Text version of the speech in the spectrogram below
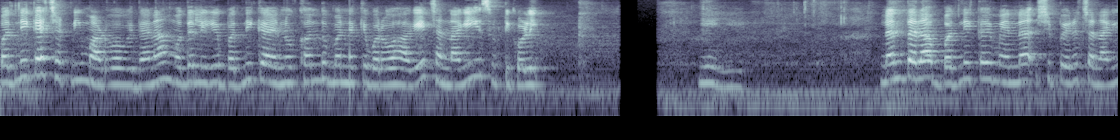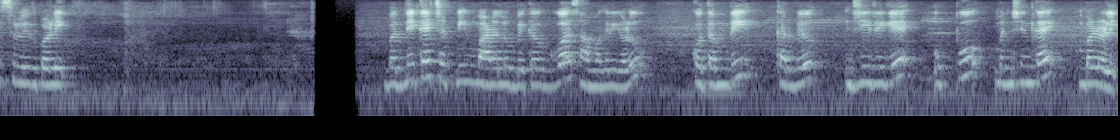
ಬದ್ನಿಕಾಯಿ ಚಟ್ನಿ ಮಾಡುವ ವಿಧಾನ ಮೊದಲಿಗೆ ಬದ್ನಿಕಾಯನ್ನು ಕಂದು ಬಣ್ಣಕ್ಕೆ ಬರುವ ಹಾಗೆ ಚೆನ್ನಾಗಿ ಸುಟ್ಟಿಕೊಳ್ಳಿ. ನಂತರ ಬದನೆಕಾಯಿ ಮೇಲಿನ ಸಿಪ್ಪೆಯನ್ನು ಚೆನ್ನಾಗಿ ಸುಲಿದುಕೊಳ್ಳಿ. ಬದನೆಕಾಯಿ ಚಟ್ನಿ ಮಾಡಲು ಬೇಕಾಗುವ ಸಾಮಗ್ರಿಗಳು ಕೊತ್ತಂಬರಿ, ಕರಿಬೇವು, ಜೀರಿಗೆ, ಉಪ್ಪು, ಮೆಣಸಿನ್ಕಾಯಿ, ಬೆಳ್ಳುಳ್ಳಿ.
